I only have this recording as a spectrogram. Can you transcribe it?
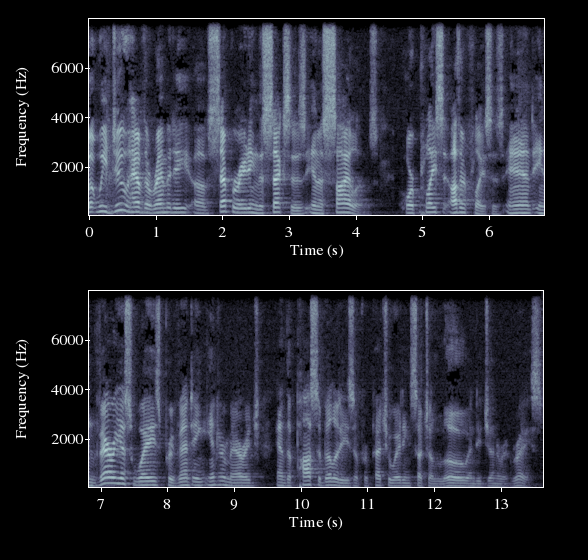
But we do have the remedy of separating the sexes in asylums or place, other places, and in various ways preventing intermarriage and the possibilities of perpetuating such a low and degenerate race.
